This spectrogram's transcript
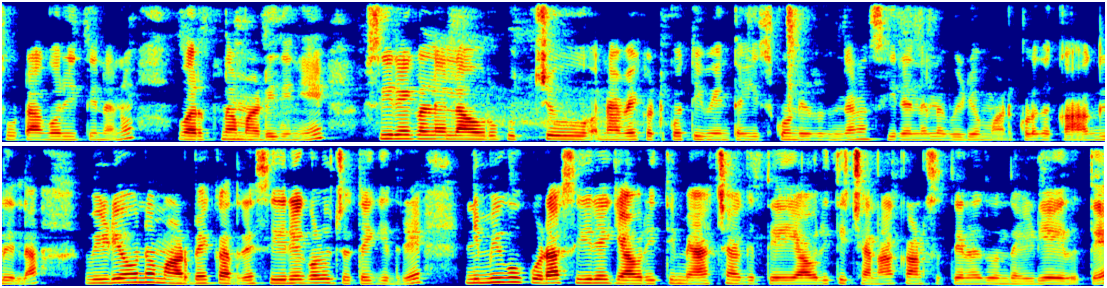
ಸೂಟ್ ಆಗೋ ರೀತಿ ನಾನು ವರ್ಕ್ನ ಮಾಡಿದ್ದೀನಿ. ಸೀರೆಗಳನ್ನೆಲ್ಲ ಅವರು ಕುಚ್ಚು ನಾವೇ ಕಟ್ಕೋತೀವಿ ಅಂತ ಇಸ್ಕೊಂಡಿರೋದ್ರಿಂದ ನಾನು ಸೀರೆನೆಲ್ಲ ವೀಡಿಯೋ ಮಾಡ್ಕೊಳ್ಳೋದಕ್ಕಾಗಲಿಲ್ಲ ವೀಡಿಯೋನ ಮಾಡಬೇಕಾದ್ರೆ ಸೀರೆಗಳು ಜೊತೆಗಿದ್ರೆ ನಿಮಗೂ ಕೂಡ ಸೀರೆಗೆ ಯಾವ ರೀತಿ ಮ್ಯಾಚ್ ಆಗುತ್ತೆ, ಯಾವ ರೀತಿ ಚೆನ್ನಾಗಿ ಕಾಣಿಸುತ್ತೆ ಅನ್ನೋದು ಒಂದು ಐಡಿಯಾ ಇರುತ್ತೆ.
